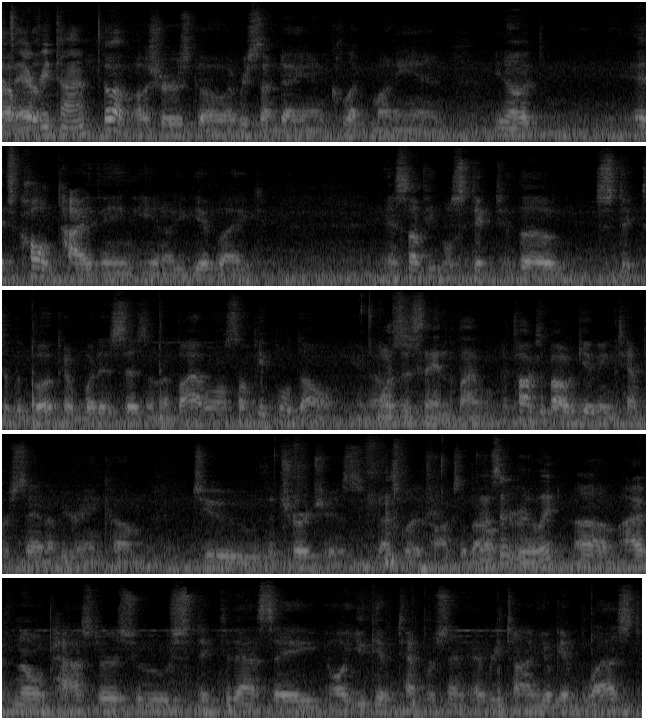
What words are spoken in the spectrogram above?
that's have- every they'll- time? They'll have ushers go every Sunday and collect money, and you know, it, it's called tithing. You know, you give like, and some people stick to the stick to the book of what it says in the Bible, and some people don't. You know, What does it say in the Bible? It talks about giving ten percent of your income to the churches. That's what it talks about. Does it really? Um, I've known pastors who stick to that and say, "Oh, you give ten percent every time, you'll get blessed."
